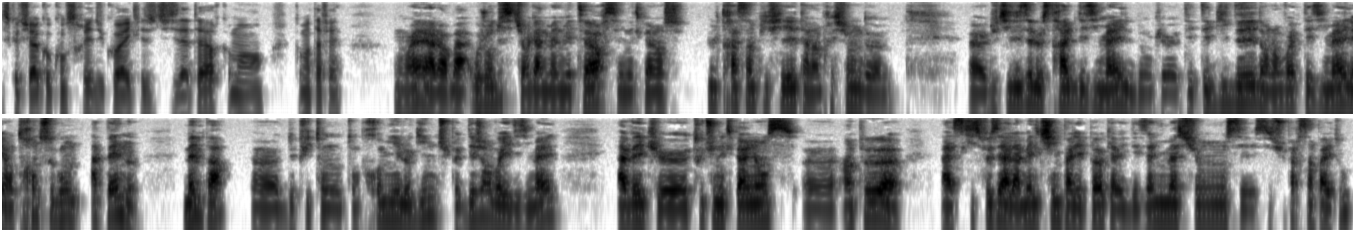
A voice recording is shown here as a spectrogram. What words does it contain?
Est-ce que tu as co-construit du coup avec les utilisateurs? Comment comment t'as fait? Ouais, alors bah aujourd'hui si tu regardes MailMeter, c'est une expérience ultra simplifié. Tu as l'impression de euh, d'utiliser le Stripe des emails. Donc, euh, tu es, guidé dans l'envoi de tes emails et en 30 secondes à peine, même pas, euh, depuis ton, ton premier login, tu peux déjà envoyer des emails avec toute une expérience un peu à ce qui se faisait à la Mailchimp à l'époque avec des animations. C'est super sympa et tout.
